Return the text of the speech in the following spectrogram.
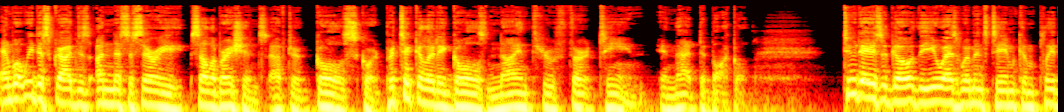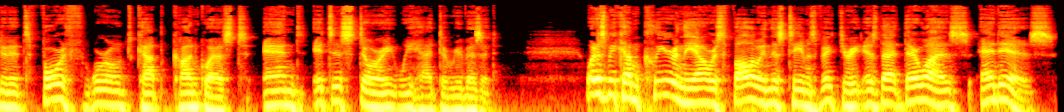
and what we described as unnecessary celebrations after goals scored, particularly goals 9 through 13 in that debacle. Two days ago, the U.S. women's team completed its fourth World Cup conquest, and it's a story we had to revisit. What has become clear in the hours following this team's victory is that there was, and is,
